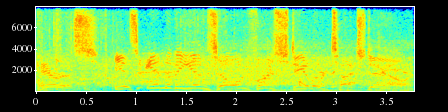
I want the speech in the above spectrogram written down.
Harris is into the end zone for a Steeler touchdown.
